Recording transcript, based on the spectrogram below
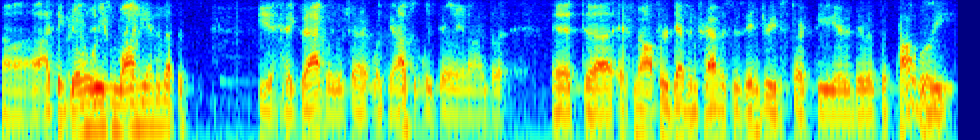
uh, I think which the only reason why he ended up, at, yeah, exactly, which I was absolutely brilliant on. But it, uh, if not for Devon Travis's injury to start the year, there was a, probably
